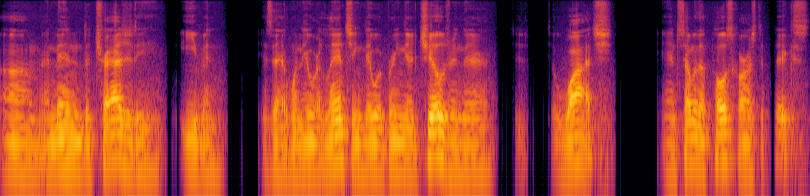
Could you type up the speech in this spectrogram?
Um, and then the tragedy, even, is that when they were lynching, they would bring their children there to, to watch, and some of the postcards depicts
